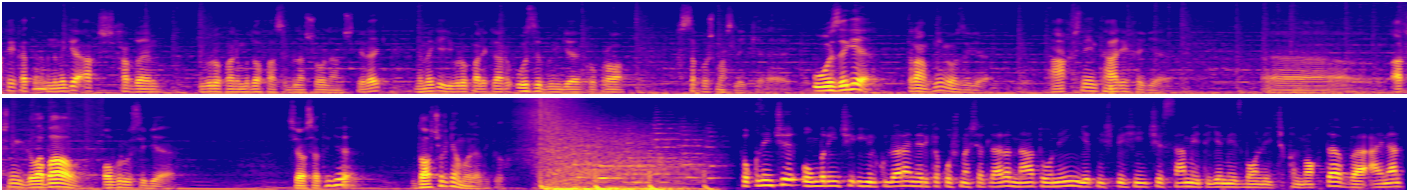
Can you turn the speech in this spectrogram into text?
Haqiqatan nimaga aqsh har doim yevropani mudofaasi bilan shug'ullanishi kerak? Nimaga yevropaliklar o'zi bunga ko'proq hissa qo'shmasligi kerak? O'ziga trampning o'ziga aqshning tarixiga aqshning global obro'siga siyosatiga dog' urgan bo'ladiku. To'qqizinchi o'n birinchi iyul kunlari amerika qo'shma shtatlari natoning yetmish beshinchi sammitiga mezbonlik qilmoqda va aynan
